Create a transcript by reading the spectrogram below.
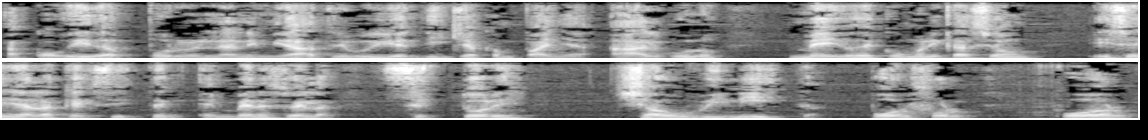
acogida por unanimidad atribuye dicha campaña a algunos medios de comunicación y señala que existen en Venezuela sectores chauvinistas por, por,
